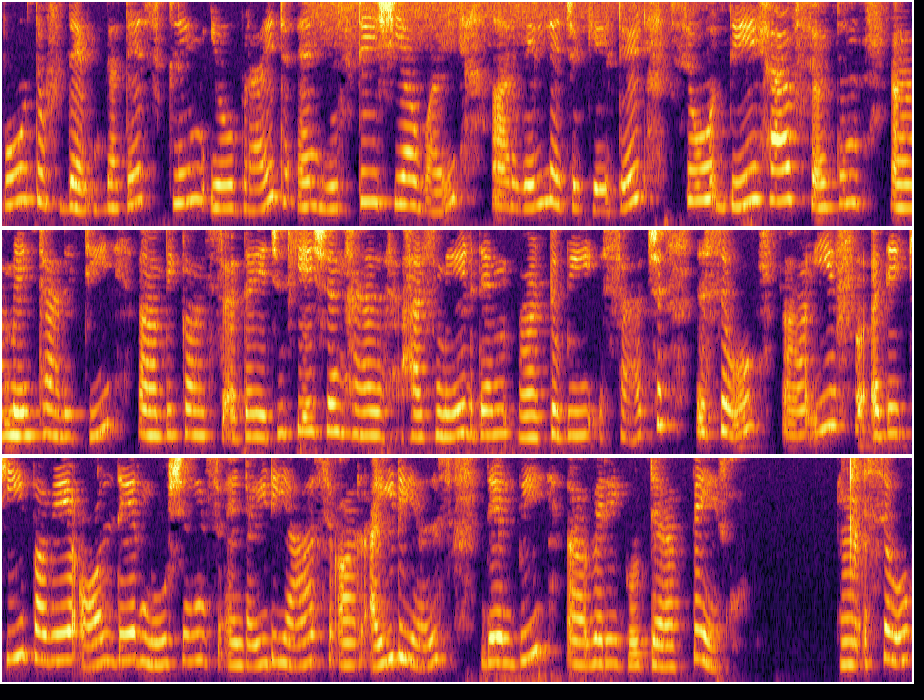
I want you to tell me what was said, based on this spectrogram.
both of them, that is Clym Yeobright and Eustacia Vye, are well educated, so they have certain mentality uh, because uh, the education has, has made them uh, to be such so if they keep away all their notions and ideas or ideals they'll be a very good pair uh, so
